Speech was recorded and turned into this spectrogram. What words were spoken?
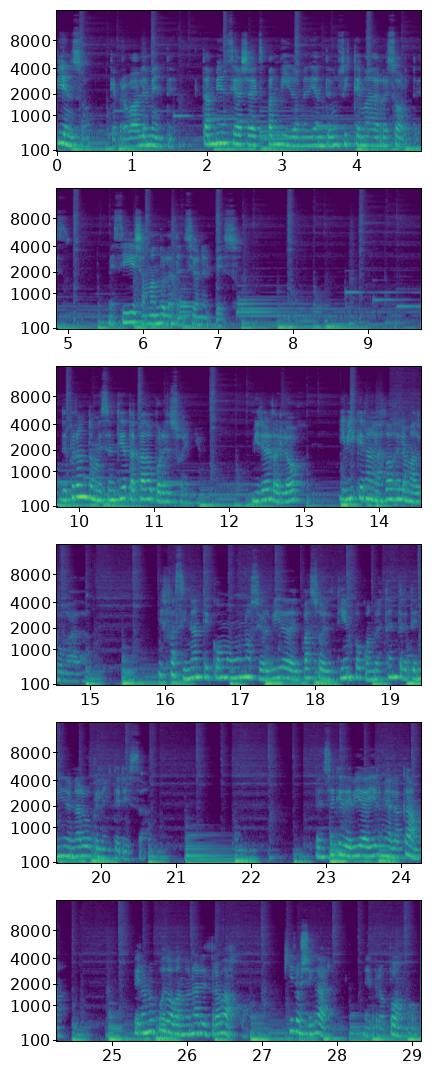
Pienso que probablemente también se haya expandido mediante un sistema de resortes. Me sigue llamando la atención el peso. De pronto me sentí atacado por el sueño. Miré el reloj y vi que eran las dos de la madrugada. Es fascinante cómo uno se olvida del paso del tiempo cuando está entretenido en algo que le interesa. Pensé que debía irme a la cama, pero no puedo abandonar el trabajo. Quiero llegar, me propongo,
